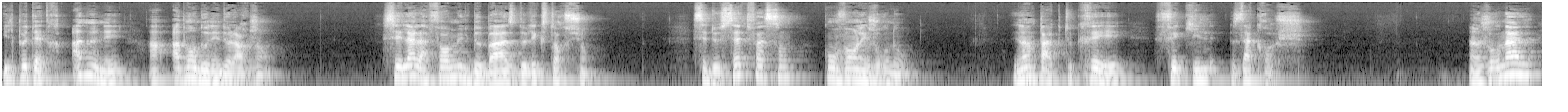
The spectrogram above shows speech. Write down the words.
il peut être amené à abandonner de l'argent. C'est là la formule de base de l'extorsion. C'est de cette façon qu'on vend les journaux. L'impact créé fait qu'ils accrochent. Un journal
